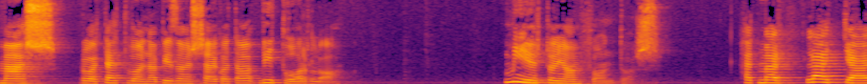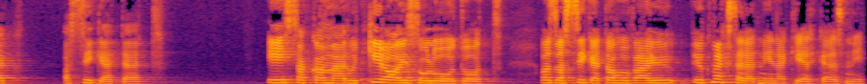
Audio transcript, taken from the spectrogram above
másról tett volna bizonyságot a vitorla. Miért olyan fontos? Hát már látják a szigetet. Éjszaka már úgy kirajzolódott az a sziget, ahová ő, ők meg szeretnének érkezni.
